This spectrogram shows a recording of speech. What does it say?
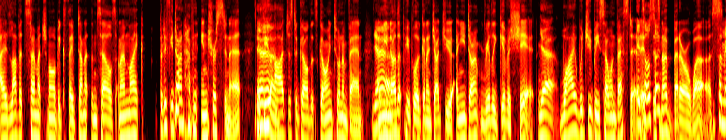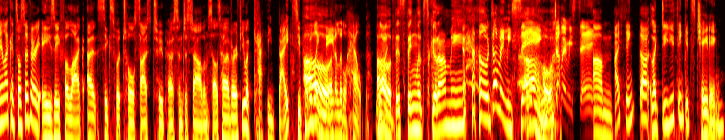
I love it so much more because they've done it themselves. And I'm like, but if you don't have an interest in it, if you are just a girl that's going to an event and you know that people are going to judge you and you don't really give a shit, Yeah. why would you be so invested? It's It- also- it's no better or worse. For me, like it's also very easy for like a six foot tall, size two person to style themselves. However, if you were Kathy Bates, you probably Oh. need a little help. Oh, Like- this thing looks good on me. oh, don't make me sing. Oh. Don't make me sing. Um, I think though, like, do you think it's cheating?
